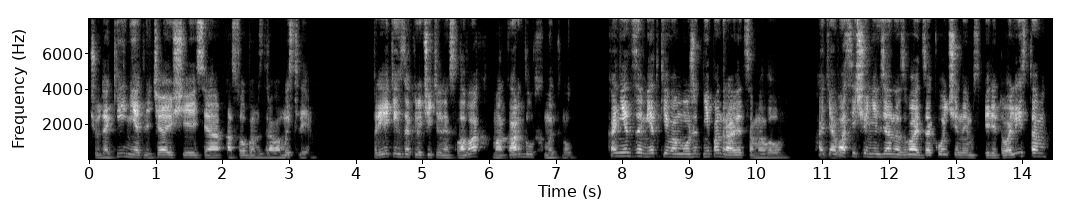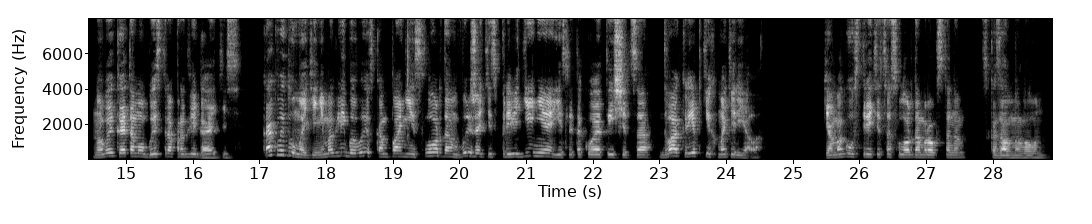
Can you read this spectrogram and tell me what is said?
чудаки, не отличающиеся особым здравомыслием. При этих заключительных словах Маккардл хмыкнул. «Конец заметки вам может не понравиться, Мэлоун. Хотя вас еще нельзя назвать законченным спиритуалистом, но вы к этому быстро продвигаетесь. Как вы думаете, не могли бы вы в компании с лордом выжать из привидения, если такое отыщется, два крепких материала?» «Я могу встретиться с лордом Рокстоном», — сказал Мэлоун.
